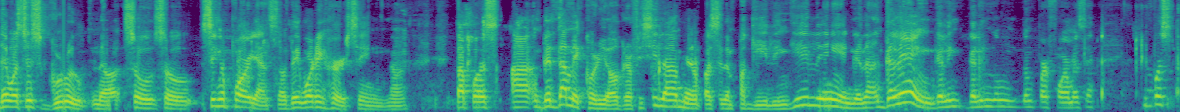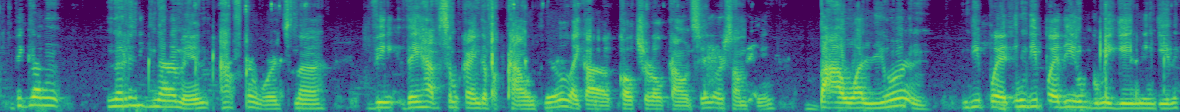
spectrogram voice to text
there was this group, no? So so Singaporeans, no, they were rehearsing, no. Tapos ah, ang ganda may choreography sila, meron pa silang pagiling-giling, ang ganda. Galing, galing galing ng, ng performance. Tapos biglang narinig namin afterwards na the they have some kind of a council, like a cultural council or something. Bawal yun. Hindi pwede, hindi pwede yung gumigiling-giling.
